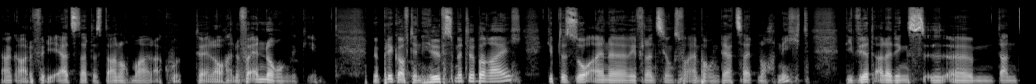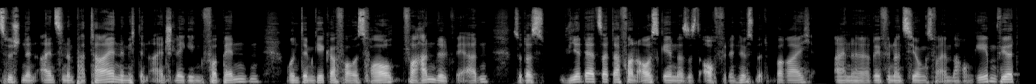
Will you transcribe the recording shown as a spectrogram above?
Ja, gerade für die Ärzte hat es da nochmal aktuell auch eine Veränderung gegeben. Mit Blick auf den Hilfsmittelbereich gibt es so eine Refinanzierungsvereinbarung derzeit noch nicht. Die wird allerdings äh, dann zwischen den einzelnen Parteien, nämlich den einschlägigen Verbänden und dem GKVSV verhandelt werden, sodass wir derzeit davon ausgehen, dass es auch für den Hilfsmittelbereich eine Refinanzierungsvereinbarung geben wird.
